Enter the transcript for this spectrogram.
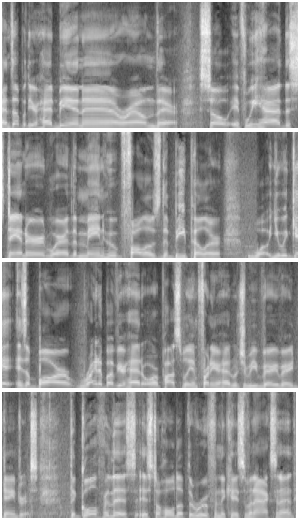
ends up with your head being around there. So if we had the standard where the main hoop follows the B-pillar, what you would get is a bar right above your head or possibly in front of your head, which would be very, very dangerous. The goal for this is to hold up the roof in the case of an accident,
